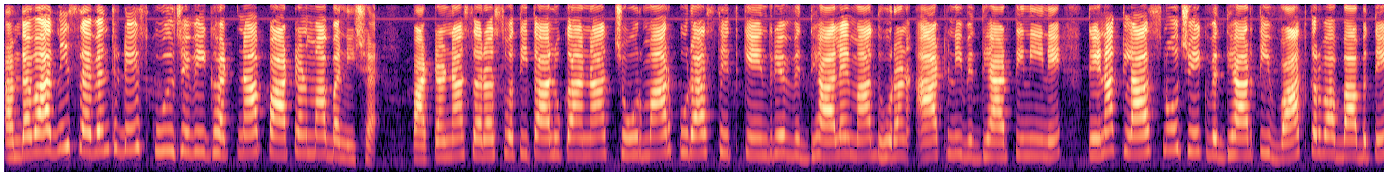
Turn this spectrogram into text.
અમદાવાદની સેવન્થ ડે સ્કૂલ જેવી ઘટના પાટણમાં બની છે. પાટણના સરસ્વતી તાલુકાના ચોરમારપુરા સ્થિત કેન્દ્રીય વિદ્યાલયમાં ધોરણ આઠની વિદ્યાર્થિનીને તેના ક્લાસનો જ એક વિદ્યાર્થી વાત કરવા બાબતે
